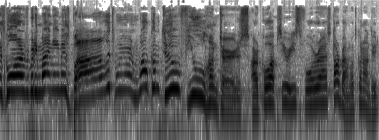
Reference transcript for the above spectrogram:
What is going on, everybody? My name is Bob Litzmoyer, and welcome to Fuel Hunters, our co-op series for uh, Starbound. What's going on, dude?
